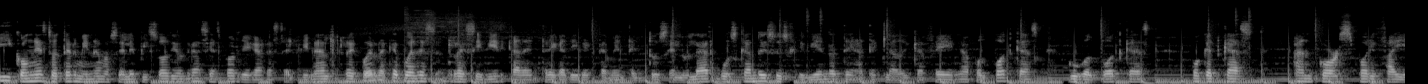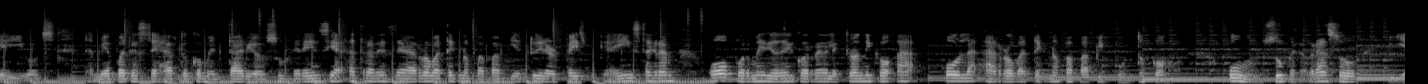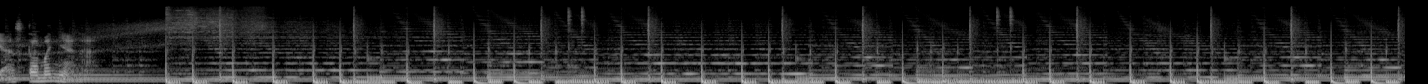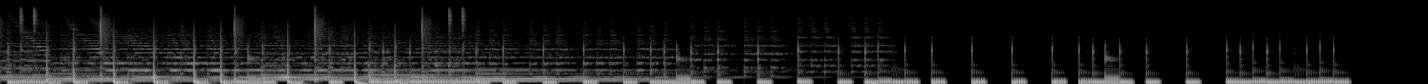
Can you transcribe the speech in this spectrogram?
Y con esto terminamos el episodio. Gracias por llegar hasta el final. Recuerda que puedes recibir cada entrega directamente en tu celular buscando y suscribiéndote a Teclado y Café en Apple Podcast, Google Podcast, Pocket Cast, Anchor, Spotify e iVoox. También puedes dejar tu comentario o sugerencia a través de arroba tecnopapapi en Twitter, Facebook e Instagram o por medio del correo electrónico a hola arroba. Un super abrazo y hasta mañana.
